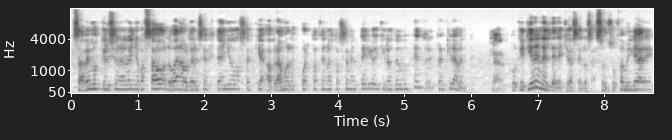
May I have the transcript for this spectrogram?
sabemos que lo hicieron el año pasado, lo van a volver a hacer este año, o sea, es que abramos las puertas de nuestro cementerio y que los deudos entren tranquilamente. Claro. Porque tienen el derecho de hacerlo, o sea, son sus familiares,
